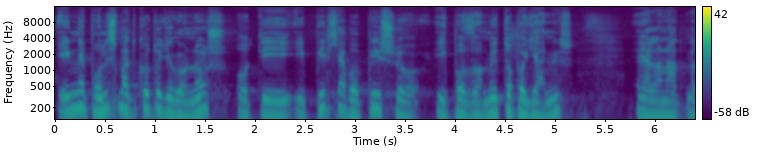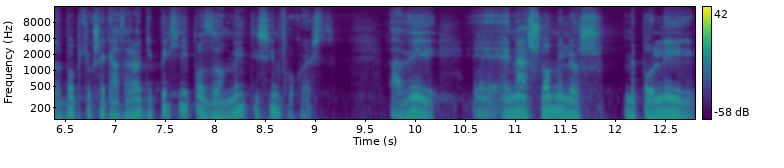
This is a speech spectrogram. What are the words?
είναι πολύ σημαντικό το γεγονός ότι υπήρχε από πίσω η υποδομή, το είπε ο Γιάννης, ε, αλλά να, να το πω πιο ξεκάθαρα, ότι υπήρχε η υποδομή της InfoQuest. Δηλαδή, ε, ένας όμιλος με πολύ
